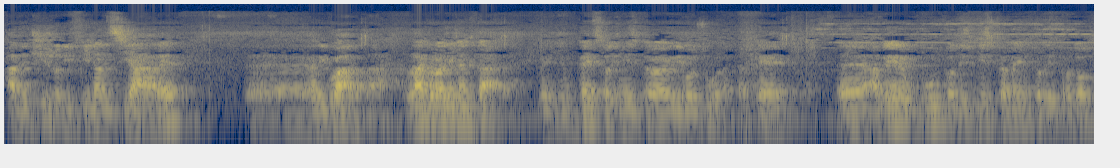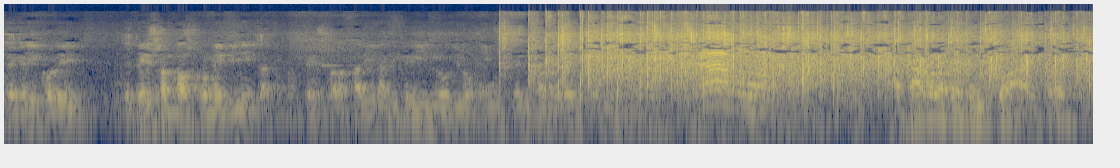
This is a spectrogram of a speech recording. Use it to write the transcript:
ha deciso di finanziare eh, riguarda l'agroalimentare, quindi un pezzo di Ministero dell'Agricoltura, perché eh, avere un punto di smistamento dei prodotti agricoli, e penso al nostro Made in Italy, non penso alla farina di grillo, di locuste, di panaretto, di... a tavola preferisco altro,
